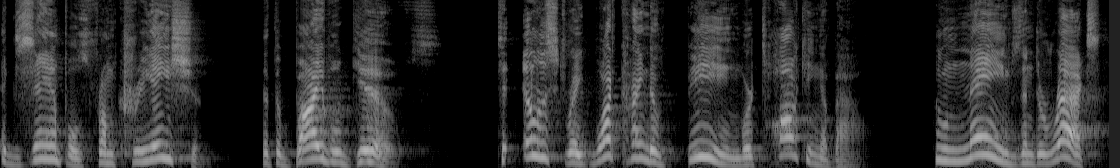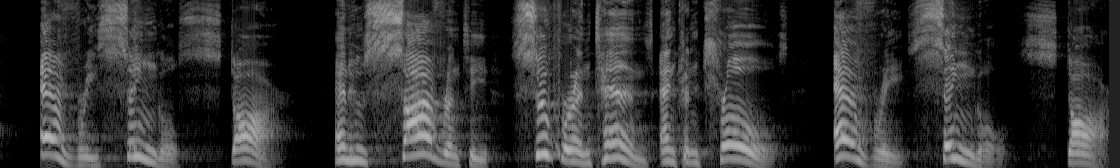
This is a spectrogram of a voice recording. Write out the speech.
examples from creation that the Bible gives to illustrate what kind of being we're talking about, who names and directs every single star, and whose sovereignty superintends and controls every single star.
